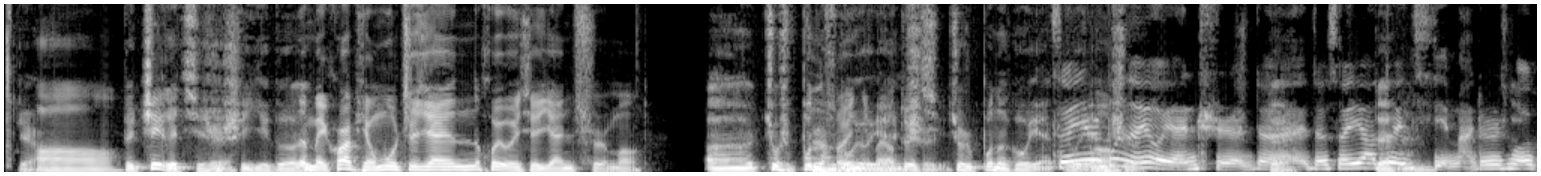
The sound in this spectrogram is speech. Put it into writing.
这样。哦。对，这个其实是一个那每块屏幕之间会有一些延迟吗？呃，就是不能够你有延迟，们要对齐就是不能够延所以。不能有延迟，对对对，所以要对对齐嘛，就是说，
